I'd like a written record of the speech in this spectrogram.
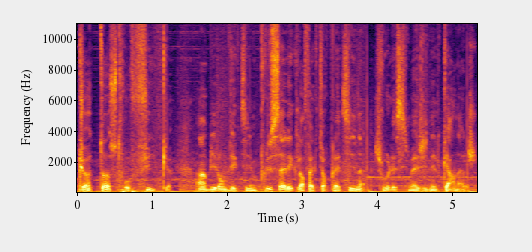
catastrophiques. Un bilan de victimes plus salé que leur facture platine. Je vous laisse imaginer le carnage.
